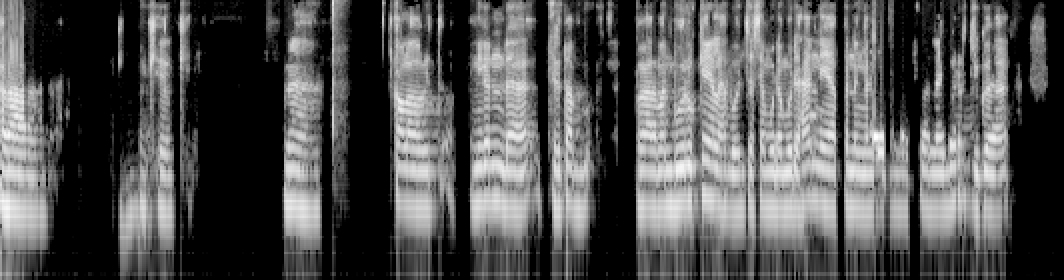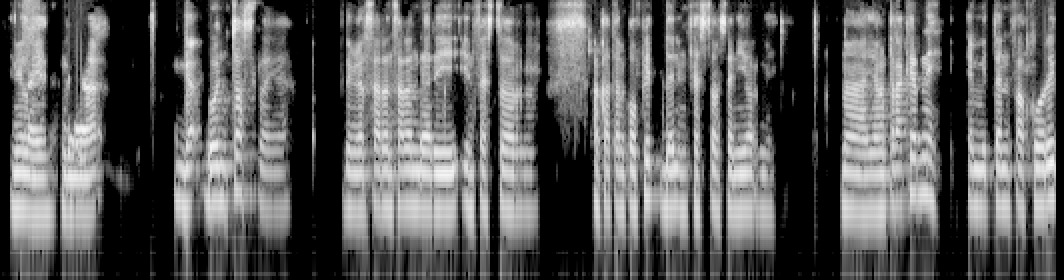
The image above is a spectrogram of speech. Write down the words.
ah, oke oke. Nah, kalau itu, ini kan udah cerita pengalaman buruknya lah boncos yang mudah-mudahan ya pendengar Tuan lebar juga inilah ya nggak nggak boncos lah ya dengar saran-saran dari investor angkatan COVID dan investor senior nih. Nah, yang terakhir nih emiten favorit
